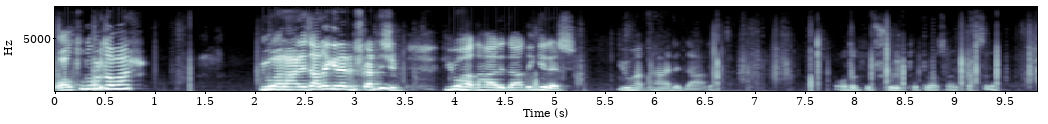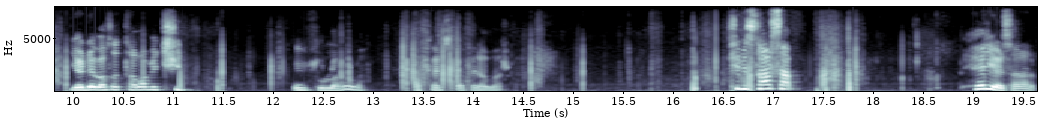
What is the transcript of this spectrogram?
altın orada var. Yuhan Hanedan'a girermiş kardeşim. Yuhan Hanedan'a girer. Yuhan Hanedan'a. O da şöyle bir toprağa sahip baksana. Yerine baksa tamamen Çin unsurları ona. Afganistan falan var. Şimdi sarsam her yeri sararım.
